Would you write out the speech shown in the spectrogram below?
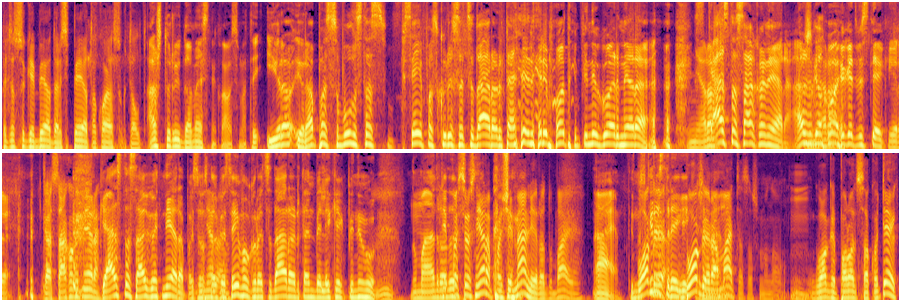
bet jis sugebėjo dar spėjo tą koją suktelt. Aš turiu įdomesnį klausimą. Tai yra, yra pas Vulstas seifas, kuris atsidaro, ar ten neribotai pinigų, ar nėra? Nėra. Kestas sako, nėra. Aš Nėra. galvoju, kad vis tiek yra. Kas sako, kad nėra? Kestas sako, kad nėra. Pas juos Nėra. tokio seifo, kur atsidaro, ar ten beliekiek pinigų. Nu, man Tai atrodo. pas juos nėra, pažemelė yra Dubajuje. Ai, tai reikia. iki Gogai yra matęs, aš manau. Mm. Gogai parodė, sako, tiek,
